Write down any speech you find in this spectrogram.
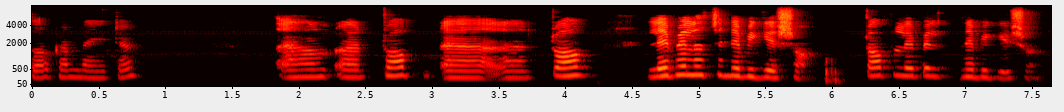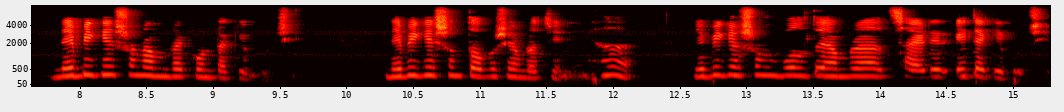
দরকার নাই এটা টপ টপ লেভেল হচ্ছে navigation top level navigation navigation আমরা কোনটাকে বুঝি? নেভিগেশন তো অবশ্যই আমরা চিনি হ্যাঁ? নেভিগেশন বলতে আমরা সাইডের এটাকে বুঝি।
